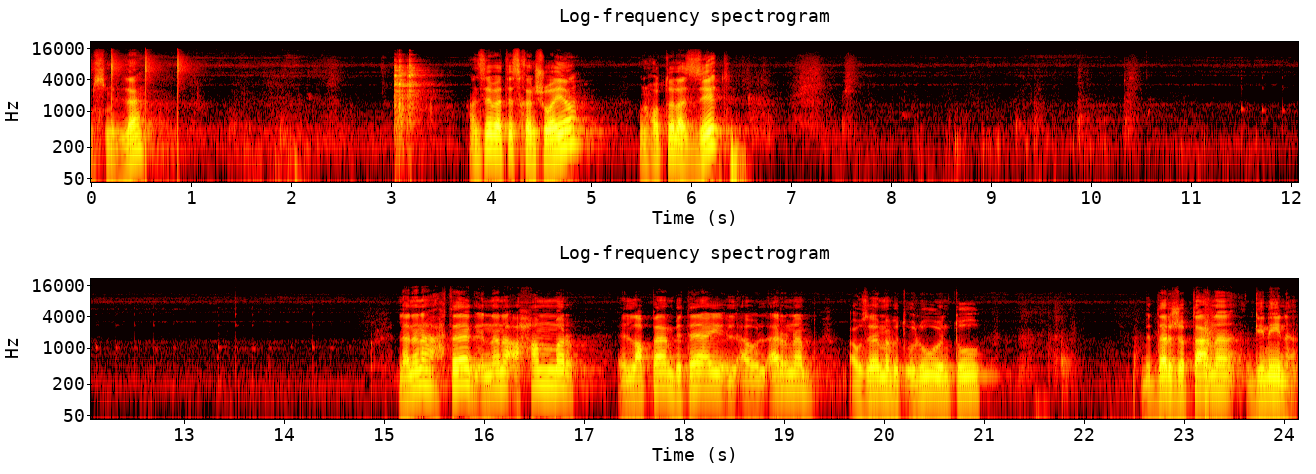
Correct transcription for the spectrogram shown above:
بسم الله. هنسيبها تسخن شوية ونحط لها الزيت. لأن أنا هحتاج إن أنا أحمر اللابان بتاعي أو الأرنب أو زي ما بتقولوه أنتوا بالدرجة بتاعنا جنينة.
